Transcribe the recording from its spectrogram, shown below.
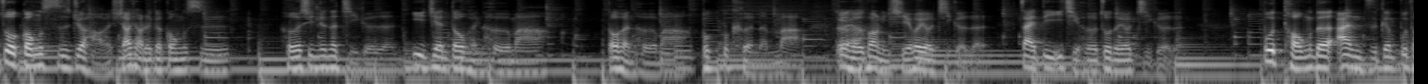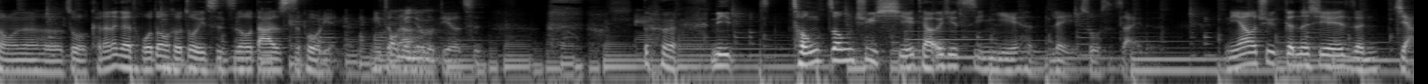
做公司就好了，小小的一个公司，核心就那几个人，意见都很合吗？都很合吗？不，不可能嘛！更何况你协会有几个人，在地一起合作的有几个人？不同的案子跟不同的人合作，可能那个活动合作一次之后，大家就撕破脸了，你怎么后面就样做第二次？对，你从中去协调一些事情也很累，说实在的，你要去跟那些人讲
